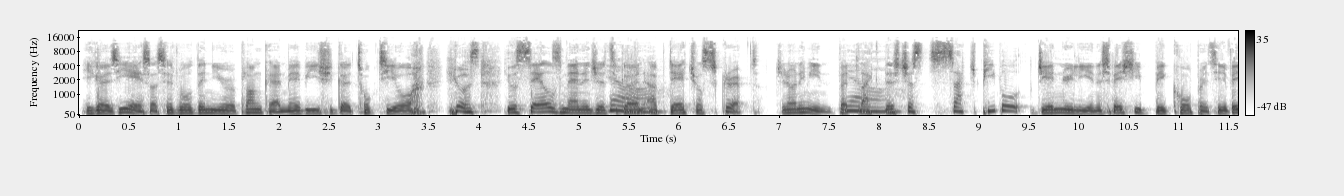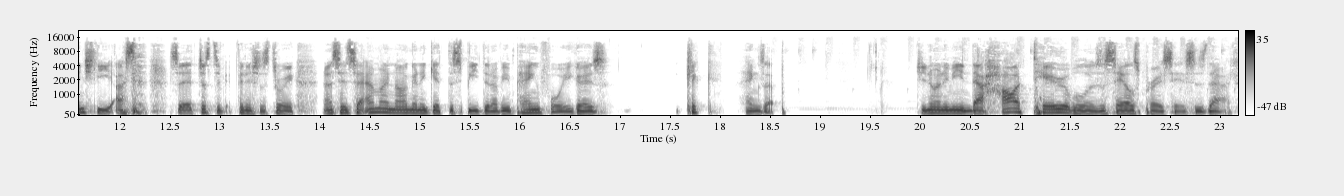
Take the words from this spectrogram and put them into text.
He goes, yes. I said, well, then you're a plonker and maybe you should go talk to your, your, your sales manager to go and update your script. Do you know what I mean? But Yeah. like, there's just such people generally, and especially big corporates. And eventually I, so just to finish the story, and I said, so am I now going to get the speed that I've been paying for? He goes, click, hangs up. Do you know what I mean? That how terrible as a sales process is that?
